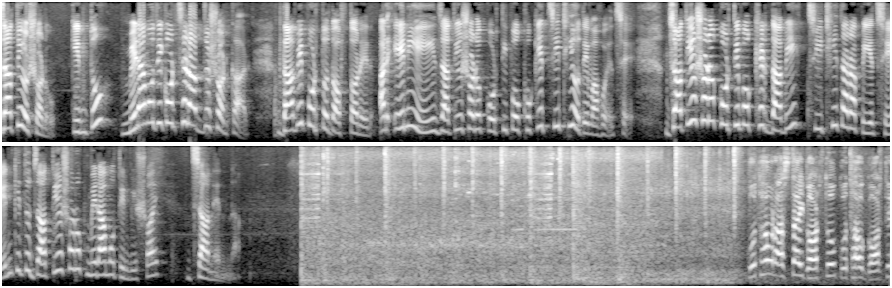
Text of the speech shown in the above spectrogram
জাতীয় সড়ক, কিন্তু মেরামতি করছে রাজ্য সরকার। দাবি পূর্ত দফতরের, আর এ নিয়েই জাতীয় সড়ক কর্তৃপক্ষকে চিঠিও দেওয়া হয়েছে। জাতীয় সড়ক কর্তৃপক্ষের দাবি, চিঠি তারা পেয়েছেন, কিন্তু জাতীয় সড়ক মেরামতির বিষয় জানেন না। কোথাও রাস্তায় গর্ত, কোথাও গর্তে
